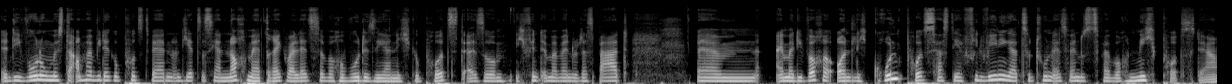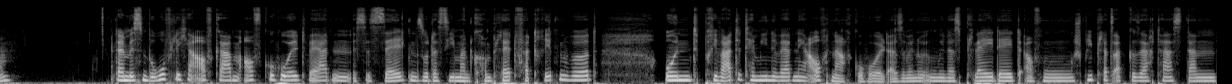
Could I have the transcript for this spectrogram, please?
äh, die Wohnung müsste auch mal wieder geputzt werden und jetzt ist ja noch mehr Dreck, weil letzte Woche wurde sie ja nicht geputzt. Also ich finde immer, wenn du das Bad ähm, einmal die Woche ordentlich Grundputzt, hast du ja viel weniger zu tun, als wenn du es zwei Wochen nicht putzt, ja. Dann müssen berufliche Aufgaben aufgeholt werden. Es ist selten so, dass jemand komplett vertreten wird. Und private Termine werden ja auch nachgeholt. Also wenn du irgendwie das Playdate auf dem Spielplatz abgesagt hast, dann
